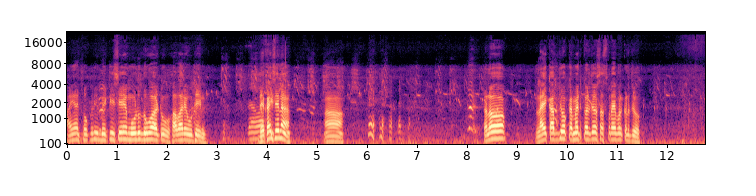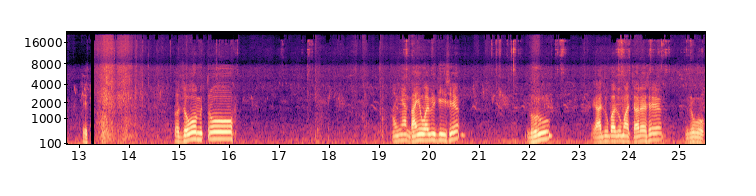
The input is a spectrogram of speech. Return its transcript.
અહીંયા છોકરી બેઠી છે મોડું ધોવા હતું સવારે ઉઠીને. દેખાય છે ને? હા. ચલો લાઈક આપજો કમેન્ટ કરજો સબસ્ક્રાઈબર કરજો. તો જુઓ મિત્રો, અહીંયા ગાયો આવી ગઈ છે. ઢોરું એ આજુબાજુમાં ચરે છે. જુઓ.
